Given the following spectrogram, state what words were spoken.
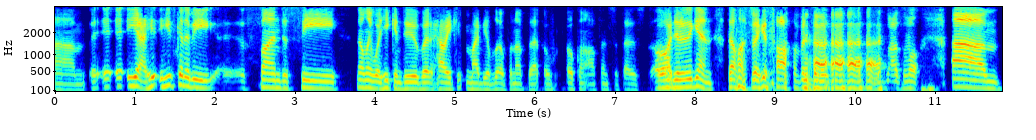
um, it, it, yeah, he, he's going to be uh, fun to see not only what he can do, but how he can, might be able to open up that O- Oakland offense if that is. Oh, I did it again. That Las Vegas offense. as possible. Um,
